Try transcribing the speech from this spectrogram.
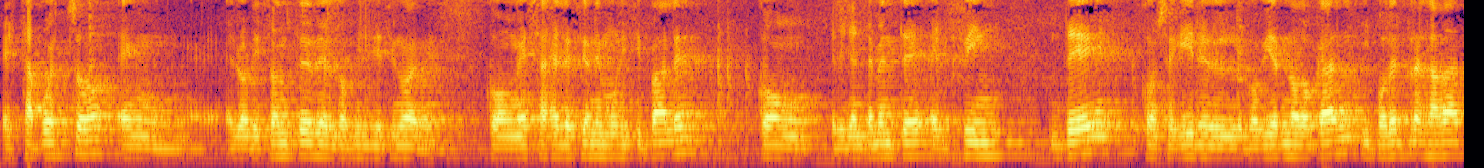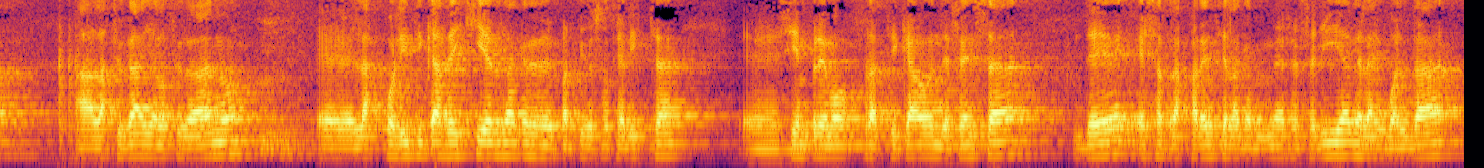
está puesto en el horizonte del 2019 con esas elecciones municipales con evidentemente el fin de conseguir el gobierno local y poder trasladar a la ciudad y a los ciudadanos eh, las políticas de izquierda que desde el Partido Socialista eh, siempre hemos practicado en defensa de esa transparencia a la que me refería, de la igualdad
